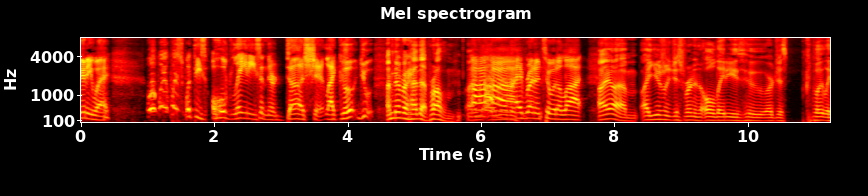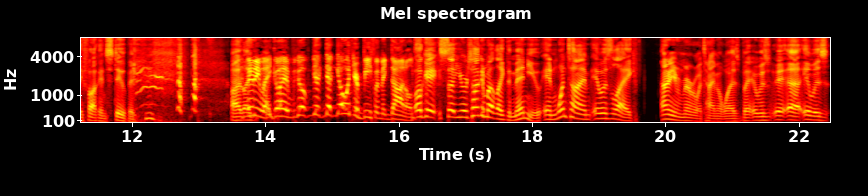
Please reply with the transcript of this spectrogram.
Anyway, what, what was with these old ladies and their duh shit? Like, uh, you, I've never had that problem. I, ah, I, I run into it a lot. I um I usually just run into old ladies who are just completely fucking stupid. I like anyway, go ahead. Go, go, go with your beef with McDonald's. Okay, so you were talking about like the menu, and one time it was like I don't even remember what time it was, but it was uh, it was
